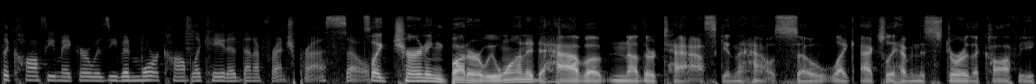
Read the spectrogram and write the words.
the coffee maker was even more complicated than a French press. So It's like churning butter. We wanted to have a, another task in the house. So, like actually having to stir the coffee.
